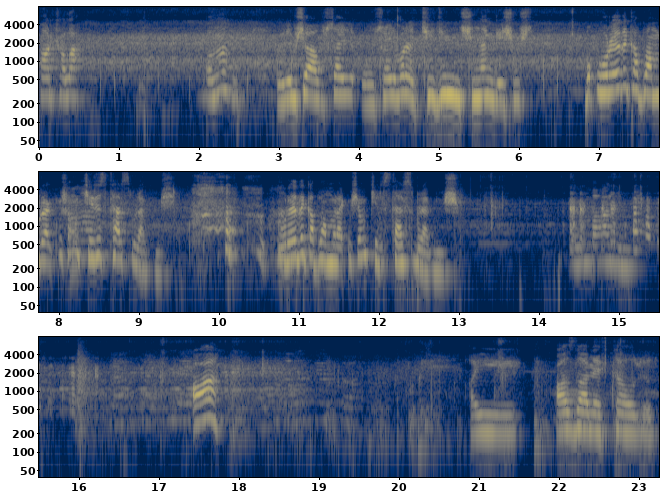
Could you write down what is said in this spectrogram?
parçala. Olmaz mı? Öyle bir şey olsaydı, olsaydı var ya Teddy'nin içinden geçmiş. Bak oraya da kapan bırakmış ama keriz ters bırakmış. oraya da kapan bırakmış ama keriz ters bırakmış. Oğlum bahar gibi. Aa! Ay az daha mefta oluyorduk.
